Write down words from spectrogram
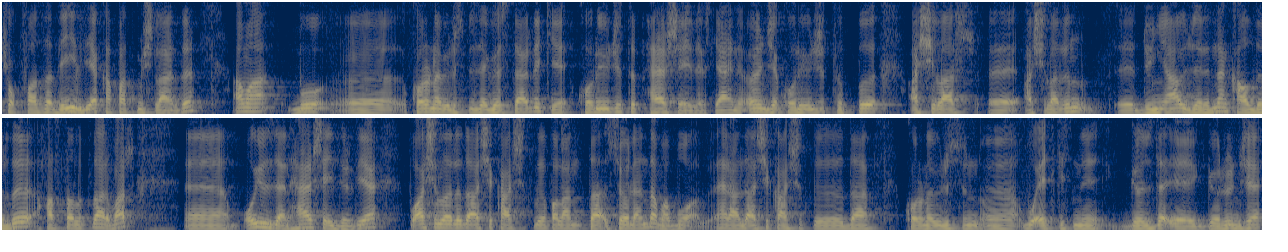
çok fazla değil diye kapatmışlardı. Ama bu e, koronavirüs bize gösterdi ki koruyucu tıp her şeydir. Yani önce koruyucu tıbbı aşılar, e, aşıların e, dünya üzerinden kaldırdığı hastalıklar var. E, o yüzden her şeydir diye bu aşıları da aşı karşıtlığı falan da söylendi ama bu herhalde aşı karşıtlığı da koronavirüsün e, bu etkisini gözde e, görünce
